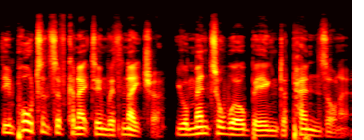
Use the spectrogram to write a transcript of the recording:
The importance of connecting with nature. Your mental well-being depends on it.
